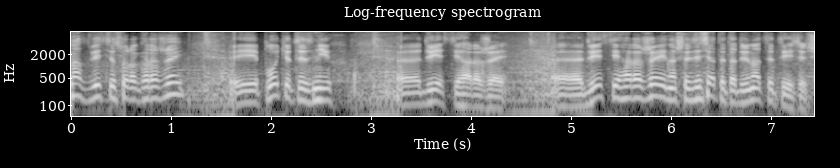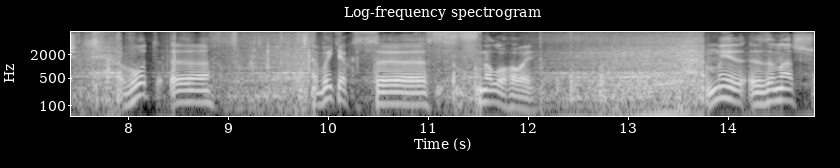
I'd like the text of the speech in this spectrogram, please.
У нас 240 гаражей, и платят из них э, 200 гаражей. Э, 200 гаражей на 60 – это 12 тысяч. Вот э, вытек с, э, с налоговой. Мы за наш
